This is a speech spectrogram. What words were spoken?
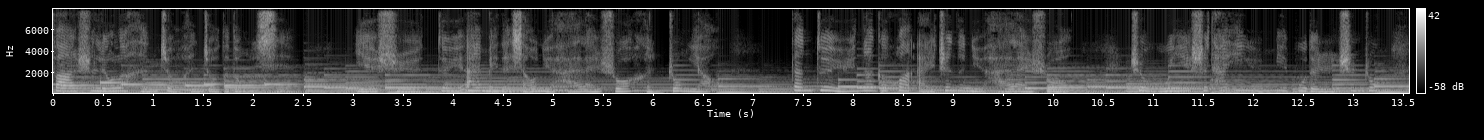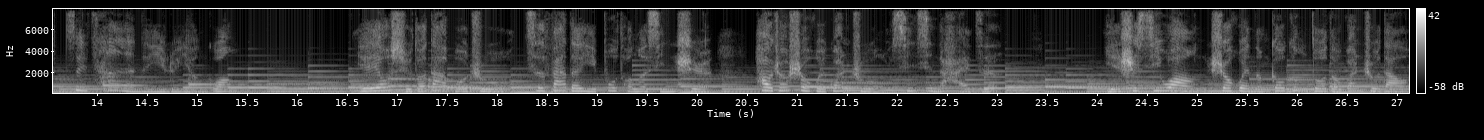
发是留了很久很久的东西，也许对于爱美的小女孩来说很重要，但对于那个患癌症的女孩来说，这无疑是她阴云密布的人生中最灿烂的一缕阳光。也有许多大博主自发地以不同的形式号召社会关注星星的孩子，也是希望社会能够更多地关注到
